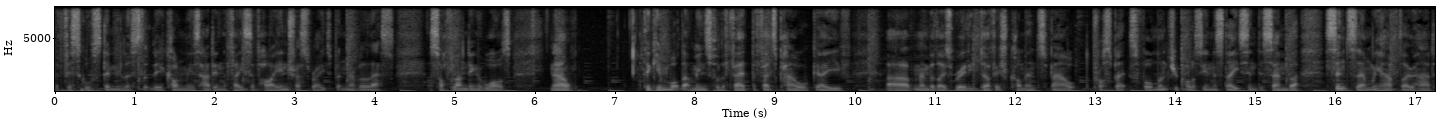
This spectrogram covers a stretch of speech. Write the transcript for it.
the fiscal stimulus that the economy has had in the face of high interest rates, but nevertheless, a soft landing it was. Now, thinking what that means for the Fed, the Fed's Powell gave, uh, remember those really dovish comments about prospects for monetary policy in the States in December. Since then, we have, though, had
